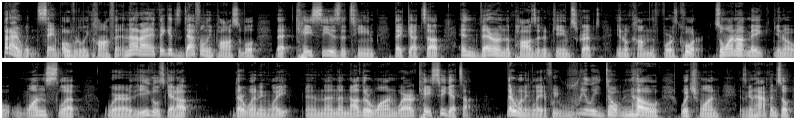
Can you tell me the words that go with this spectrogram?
but I wouldn't say I'm overly confident in that. I think it's definitely possible that KC is the team that gets up and they're in the positive game script, you know, come the fourth quarter. So why not make, you know, one slip where the Eagles get up, they're winning late, and then another one where KC gets up. They're winning late if we really don't know which one is going to happen. So,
